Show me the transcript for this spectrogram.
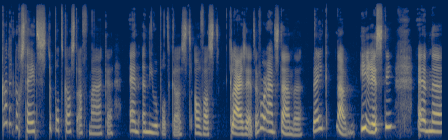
kan ik nog steeds de podcast afmaken en een nieuwe podcast alvast klaarzetten voor aanstaande week. Nou, hier is die. En uh,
